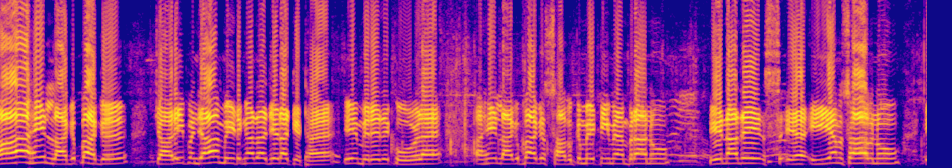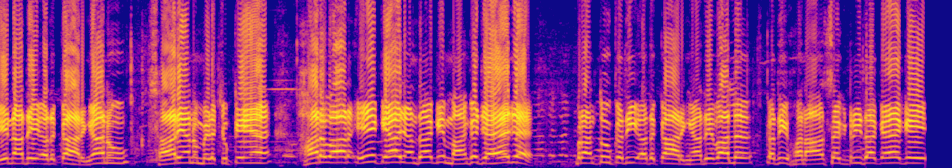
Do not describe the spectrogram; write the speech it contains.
ਆ ਅਸੀਂ ਲਗਭਗ 40 50 ਮੀਟਿੰਗਾਂ ਦਾ ਜਿਹੜਾ ਚਿੱਠਾ ਹੈ, ਇਹ ਮੇਰੇ ਦੇ ਕੋਲ ਹੈ। ਅਸੀਂ ਲਗਭਗ ਸਬ ਕਮੇਟੀ ਮੈਂਬਰਾਂ ਨੂੰ, ਇਹਨਾਂ ਦੇ ਈਐਮ ਸਾਹਿਬ ਨੂੰ, ਇਹਨਾਂ ਦੇ ਅਧਿਕਾਰੀਆਂ ਨੂੰ, ਸਾਰਿਆਂ ਨੂੰ ਮਿਲ ਚੁੱਕੇ ਆ ਹਰ ਵਾਰ ਇਹ ਕਿਹਾ ਜਾਂਦਾ ਕਿ ਮੰਗ ਜਾਇਜ਼ ਹੈ, ਪਰੰਤੂ ਕਦੀ ਅਧਿਕਾਰੀਆਂ ਦੇ ਵੱਲ, ਕਦੀ ਫਾਈਨਾਂਸ ਸੈਕਟਰੀ ਦਾ ਕਹਿ ਕੇ,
